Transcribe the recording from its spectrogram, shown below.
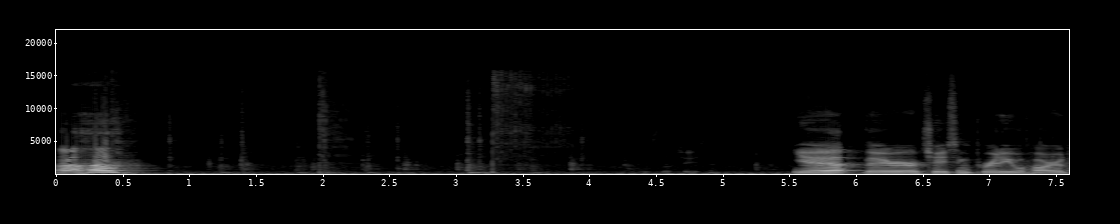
Uh huh. They still chasing? Yeah, they're chasing pretty hard.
